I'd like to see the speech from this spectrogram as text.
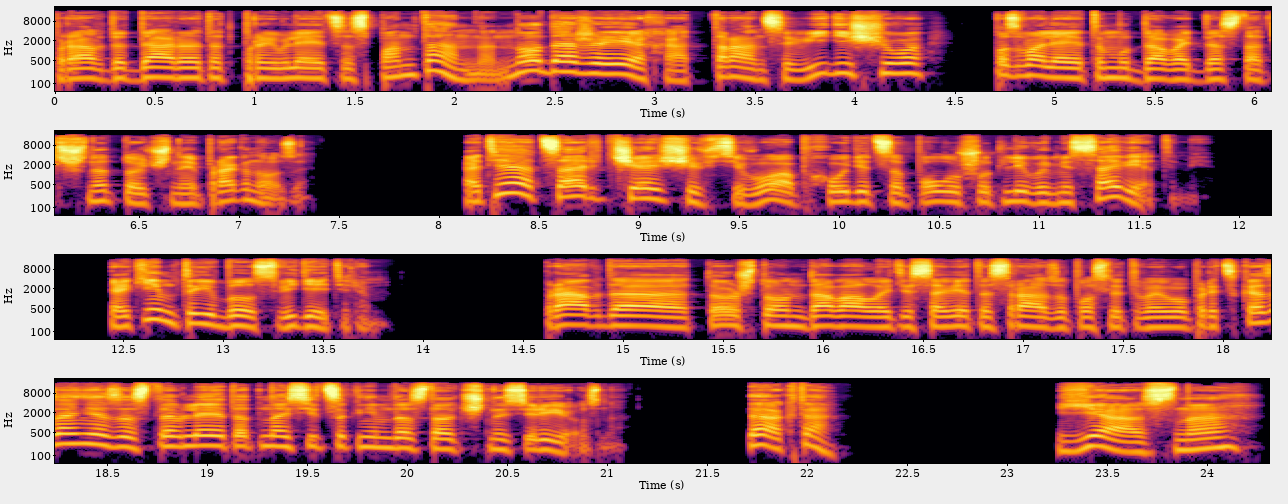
Правда, дар этот проявляется спонтанно, но даже эхо от транса видящего позволяет ему давать достаточно точные прогнозы. Хотя царь чаще всего обходится полушутливыми советами. Каким ты и был свидетелем. Правда, то, что он давал эти советы сразу после твоего предсказания, заставляет относиться к ним достаточно серьезно. Так-то. Ясно, —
